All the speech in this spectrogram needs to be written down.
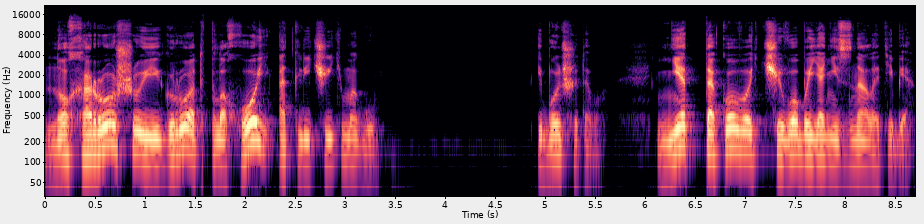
но хорошую игру от плохой отличить могу. И больше того, нет такого, чего бы я не знал о тебе.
